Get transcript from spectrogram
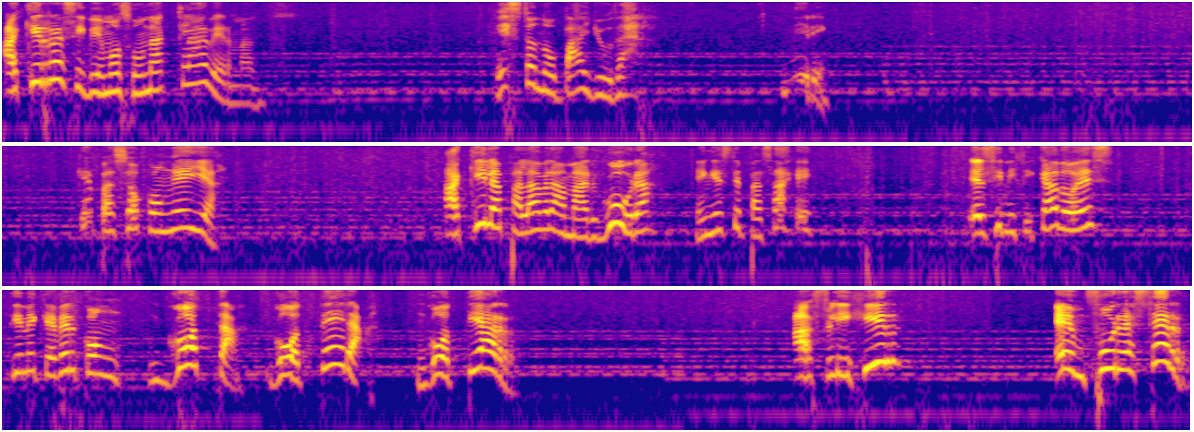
Aquí recibimos una clave, hermanos. Esto nos va a ayudar. Miren, ¿qué pasó con ella? Aquí la palabra amargura en este pasaje, el significado es, tiene que ver con gota, gotera, gotear afligir enfurecer.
